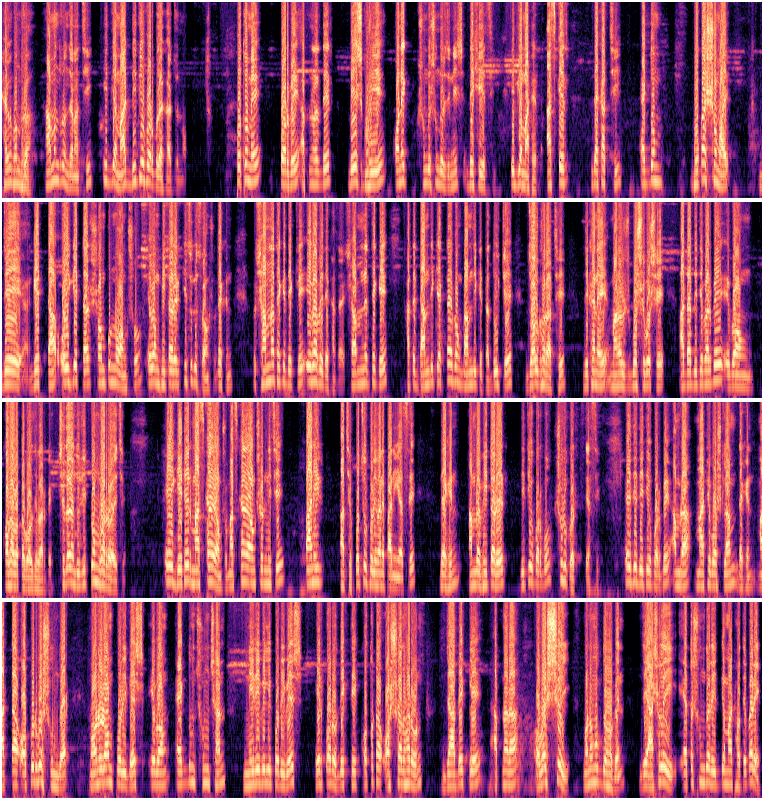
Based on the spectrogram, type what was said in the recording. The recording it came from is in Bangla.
হ্যালো বন্ধুরা, আমন্ত্রণ জানাচ্ছি ঈদগাহ মাঠ দ্বিতীয় পর্ব দেখার জন্য। প্রথমে পর্বে আপনাদের বেশ ঘুরিয়ে অনেক সুন্দর সুন্দর জিনিস দেখিয়েছি ঈদগাহ মাঠের। আজকের দেখাচ্ছি একদম ঢোকার সময় যে গেটটা, ওই গেটটার সম্পূর্ণ অংশ এবং ভিতরের কিছু কিছু অংশ। দেখেন, সামনা থেকে দেখলে এভাবে দেখা যায়। সামনে থেকে হাতের ডান দিকে একটা এবং বাম দিকে একটা। দুইটে জলঘর আছে, যেখানে মানুষ বসে বসে আড্ডা দিতে পারবে এবং কথাবার্তা বলতে পারবে। সে ধরনের দুটি টুম ঘর রয়েছে। এই গেটের মাঝখানের অংশ, মাঝখানের অংশের নিচে পানির আছে, প্রচুর পরিমাণে পানি আছে। দেখেন, আমরা ভিতরের দ্বিতীয় পর্ব শুরু করতে আছি। এই যে দ্বিতীয় পর্বে আমরা মাঠে বসলাম, দেখেন, মাঠটা অপূর্ব সুন্দর, মনোরম পরিবেশ এবং একদম শুনশান, নিরিবিলি পরিবেশ। এরপরও দেখতে কতটা অসাধারণ, যা দেখলে আপনারা অবশ্যই মনোমুগ্ধ হবেন। যে আসলেই এত সুন্দর ঈদগাহ মাঠ হতে পারে,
